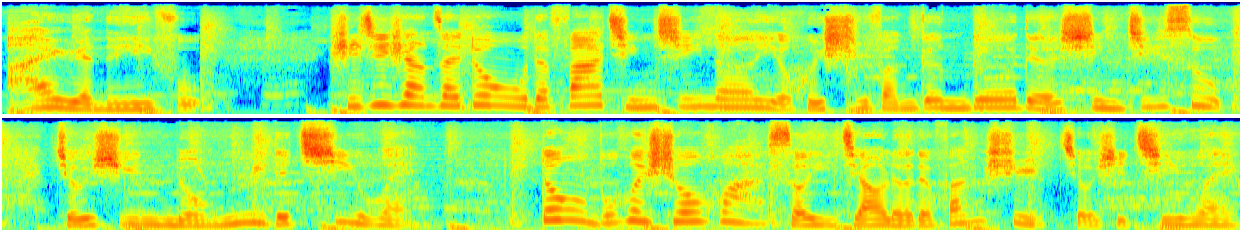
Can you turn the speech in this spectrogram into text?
爱人的衣服。实际上，在动物的发情期呢，也会释放更多的性激素，就是浓郁的气味。动物不会说话，所以交流的方式就是气味。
